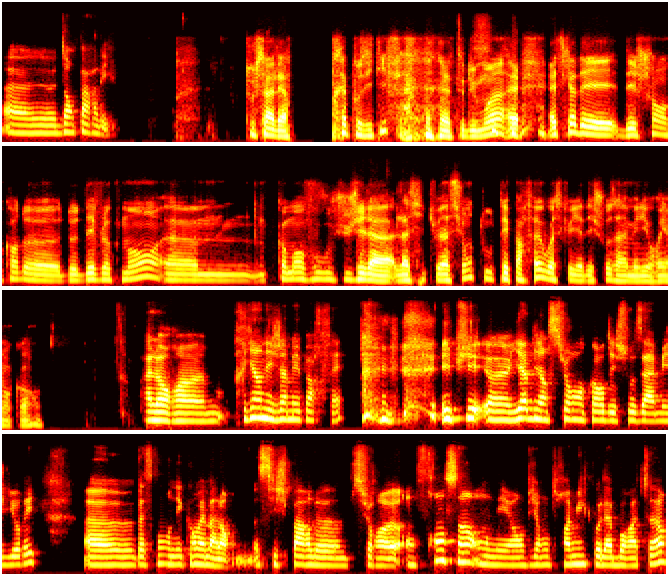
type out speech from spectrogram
d'en parler. Tout ça a l'air très positif, tout du moins. Est-ce qu'il y a des, champs encore de, développement? Comment vous jugez la, situation? Tout est parfait ou est-ce qu'il y a des choses à améliorer encore? Alors, rien n'est jamais parfait. Et puis, il y a bien sûr encore des choses à améliorer. Euh, parce qu'on est quand même, alors si je parle euh, sur, euh, en France, hein, on est environ 3000 collaborateurs.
